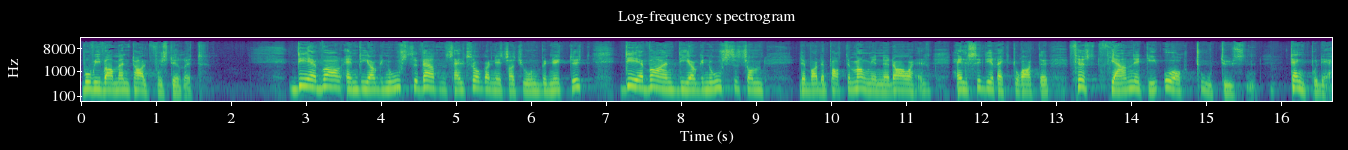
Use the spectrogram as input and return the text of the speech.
hvor vi var mentalt forstyrret. Det var en diagnose Verdens helseorganisasjon benyttet. Det var en diagnose som det var departementene da, og Helsedirektoratet, først fjernet i år 2000. Tenk på det.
